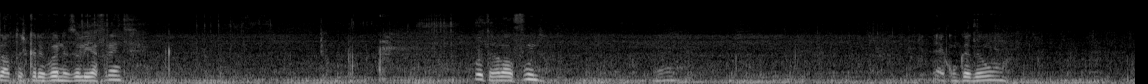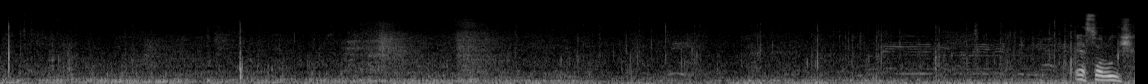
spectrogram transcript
As altas caravanas ali à frente. Outra lá ao fundo. É com cada um. É só luxo.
